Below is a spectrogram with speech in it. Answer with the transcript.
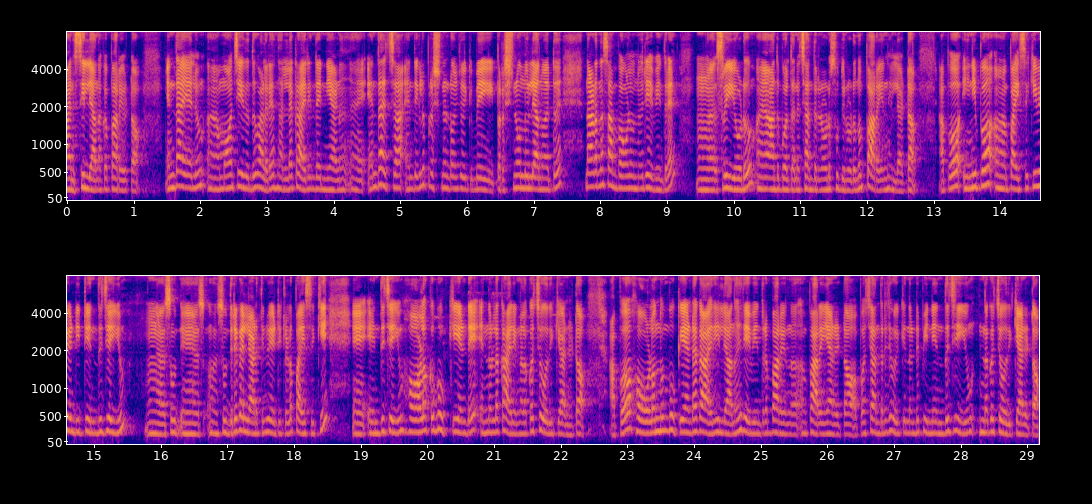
മനസ്സില്ല എന്നൊക്കെ പറയും കേട്ടോ എന്തായാലും മോൻ ചെയ്തത് വളരെ നല്ല കാര്യം തന്നെയാണ്. എന്താ വെച്ചാൽ എന്തെങ്കിലും പ്രശ്നമുണ്ടോ? എന്ന് ചോദിക്കുമ്പോൾ ഈ പ്രശ്നമൊന്നുമില്ല എന്ന് പറഞ്ഞിട്ട് നടന്ന സംഭവങ്ങളൊന്നും രവീന്ദ്രൻ ശ്രീയോടും അതുപോലെ തന്നെ ചന്ദ്രനോടും സുതിനോടൊന്നും പറയുന്നില്ല കേട്ടോ അപ്പോൾ ഇനിയിപ്പോൾ പൈസയ്ക്ക് വേണ്ടിയിട്ട് എന്ത് ചെയ്യും? സുധിര കല്യാണത്തിന് വേണ്ടിയിട്ടുള്ള പൈസയ്ക്ക് എന്ത് ചെയ്യും? ഹോളൊക്കെ ബുക്ക് ചെയ്യണ്ടേ എന്നുള്ള കാര്യങ്ങളൊക്കെ ചോദിക്കുകയാണ് കേട്ടോ അപ്പോൾ ഹോളൊന്നും ബുക്ക് ചെയ്യേണ്ട കാര്യമില്ല എന്ന് രവീന്ദ്രൻ പറയുന്ന പറയാണ് കേട്ടോ അപ്പോൾ ചന്ദ്ര ചോദിക്കുന്നുണ്ട് പിന്നെ എന്ത് ചെയ്യും എന്നൊക്കെ ചോദിക്കുകയാണ് കേട്ടോ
